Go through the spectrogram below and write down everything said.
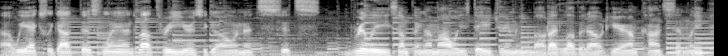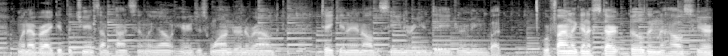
Uh, we actually got this land about three years ago, and it's it's really something I'm always daydreaming about. I love it out here. I'm constantly, whenever I get the chance, I'm constantly out here just wandering around, taking in all the scenery and daydreaming. But we're finally going to start building the house here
